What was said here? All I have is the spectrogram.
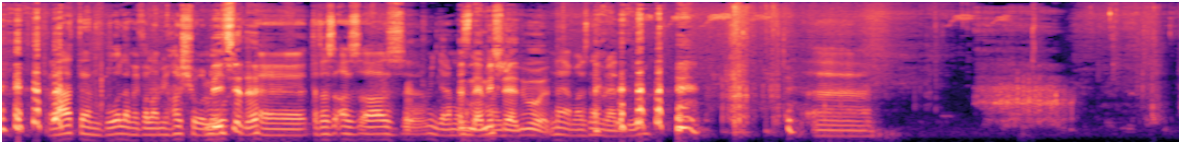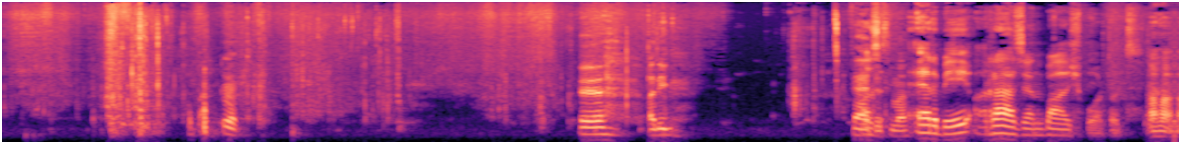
Ratenbull, vagy valami hasonló. Micsoda? Ö, tehát az, az, az mindjárt Ez mondom, nem is Red Bull? Nem, az nem Red Bull. Ö, hoppá. Ö, addig Az a... RB Rasen Ballsportot. Aha.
